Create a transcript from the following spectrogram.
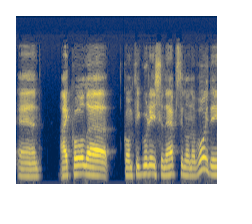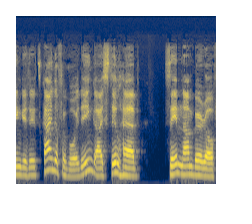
And I call a configuration epsilon avoiding, it's kind of avoiding. I still have same number of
